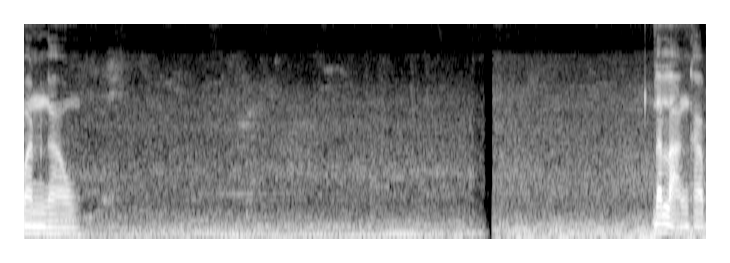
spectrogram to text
มันเงา ด้านหลังครับ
